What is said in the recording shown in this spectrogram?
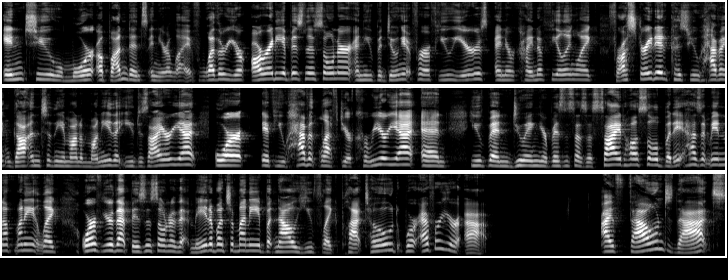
into more abundance in your life. Whether you're already a business owner and you've been doing it for a few years and you're kind of feeling like frustrated because you haven't gotten to the amount of money that you desire yet, or if you haven't left your career yet and you've been doing your business as a side hustle, but it hasn't made enough money, like, or if you're that business owner that made a bunch of money, but now you've like plateaued, wherever you're at I found that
